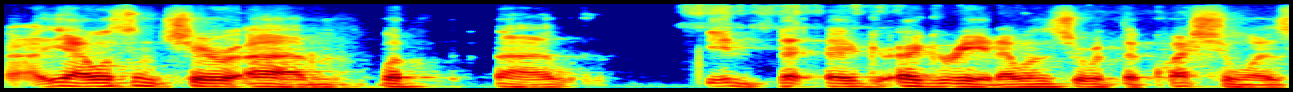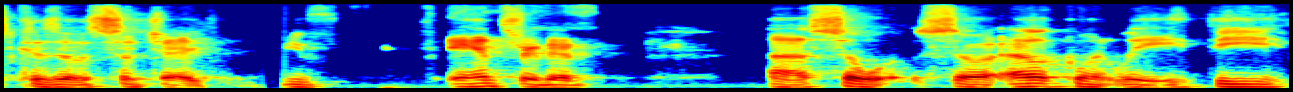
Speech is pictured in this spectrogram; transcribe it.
uh, yeah, I wasn't sure um, what, uh, it- uh, agreed. I wasn't sure what the question was because it was such a, you've answered it uh, so, so eloquently. The,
